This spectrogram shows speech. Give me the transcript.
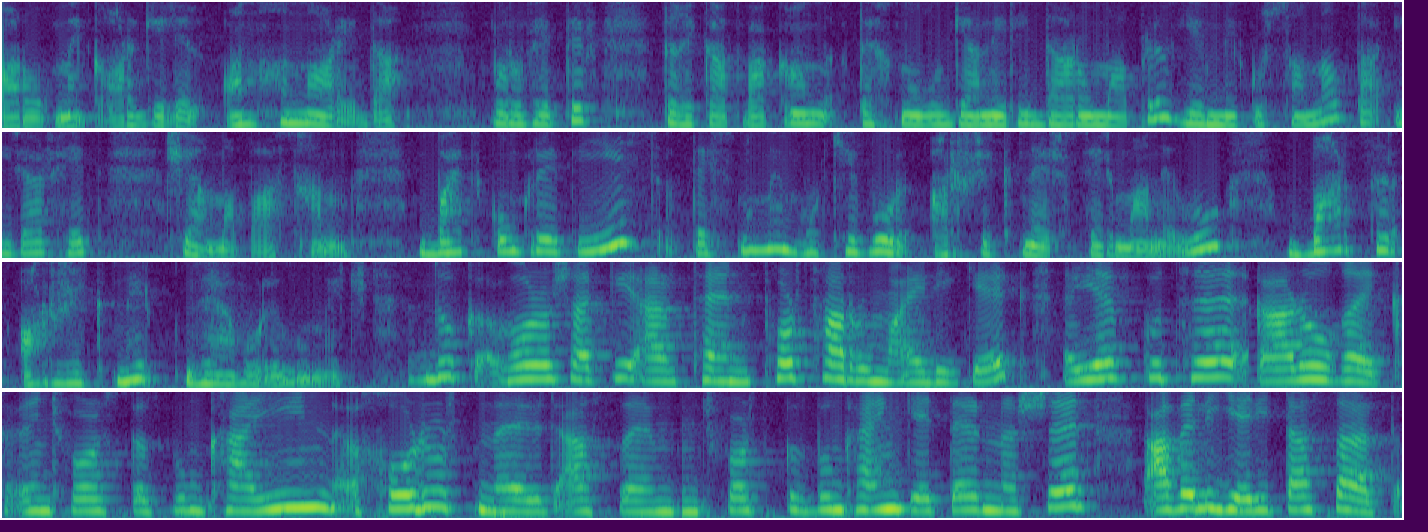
կարող մենք արգելել անհնար է դա որովհետև տեղեկատվական տեխնոլոգիաների դարում ապրել եւ մեկուսանալ դա իրար հետ չի համապատասխանում բայց կոնկրետ ես տեսնում եմ հոգեվոր արժեքներ սերմանելու բարձր արժեքներ ձևավորելու մեջ դուք որոշակի արդեն փորձառու մայրիկ եք եւ գուցե կարող եք ինչ որ սկզբունքային խորհուրդներ ասեմ ինչ որ սկզբունքային կետեր նշել ավելի երիտասարդ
